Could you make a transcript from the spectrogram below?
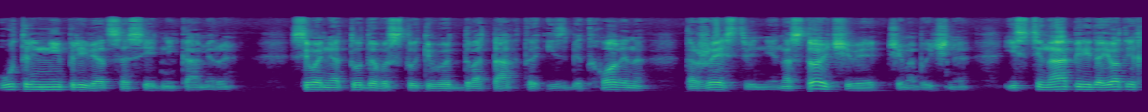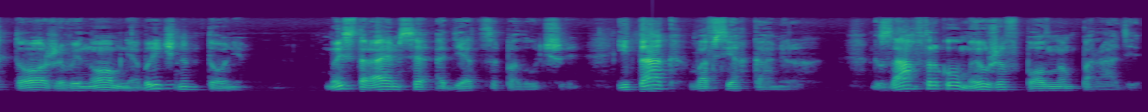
Утренний привет соседней камеры. Сегодня оттуда выстукивают два такта из Бетховена, торжественнее, настойчивее, чем обычно, и стена передает их тоже в ином, необычном тоне. Мы стараемся одеться получше. И так во всех камерах. К завтраку мы уже в полном параде.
